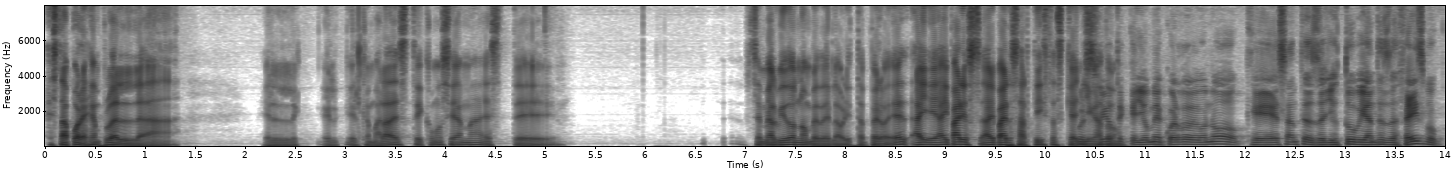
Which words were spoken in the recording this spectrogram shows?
Está, por ejemplo, el, ah, el, el, el camarada este, ¿cómo se llama? Este se me olvidó el nombre de él ahorita, pero hay, hay, varios, hay varios artistas que han pues llegado. Fíjate que yo me acuerdo de uno que es antes de YouTube y antes de Facebook,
